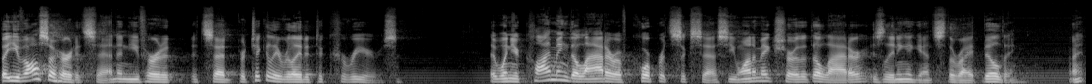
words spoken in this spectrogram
But you've also heard it said, and you've heard it, it said particularly related to careers, that when you're climbing the ladder of corporate success, you want to make sure that the ladder is leaning against the right building, right?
